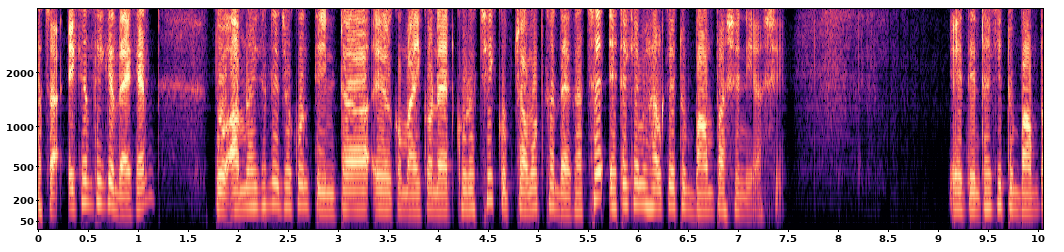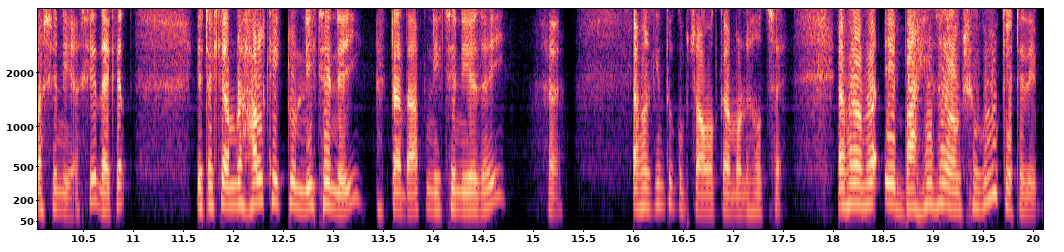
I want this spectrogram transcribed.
আচ্ছা এখান থেকে দেখেন। তো আমরা এখানে যখন তিনটা এরকম আইকন অ্যাড করেছি, খুব চমৎকার দেখাচ্ছে। এটাকে আমি হালকা একটু বাম পাশে নিয়ে আসি। এই তিনটাকে একটু বাম পাশে নিয়ে আসি। দেখেন, এটাকে আমরা হালকা একটু নিচে নেই, একটা ধাপ নিচে নিয়ে যাই। হ্যাঁ এবার কিন্তু খুব চমৎকার মনে হচ্ছে। এবার আমরা এই বাহিরের অংশগুলো কেটে দিব।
